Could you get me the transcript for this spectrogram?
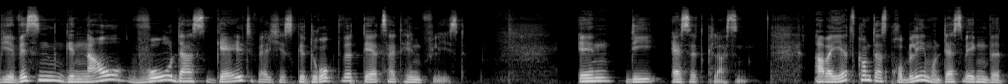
wir wissen genau, wo das Geld, welches gedruckt wird, derzeit hinfließt. In die Assetklassen. Aber jetzt kommt das Problem und deswegen wird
